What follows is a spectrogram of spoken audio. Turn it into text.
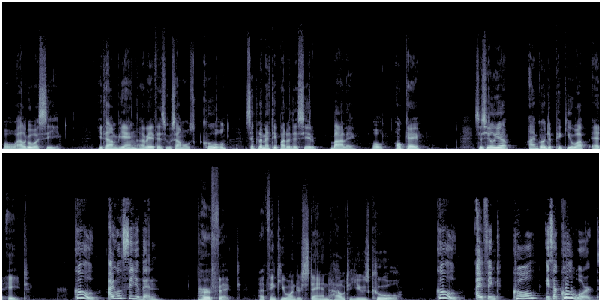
o algo así. Y también a veces usamos cool simplemente para decir vale o ok. Cecilia, I'm going to pick you up at 8. Cool. I will see you then. Perfect. I think you understand how to use cool. Cool. I think cool is a cool word.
